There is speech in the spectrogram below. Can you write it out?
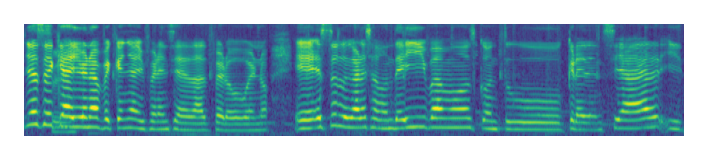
Ya sé que hay una pequeña diferencia de edad, pero bueno, eh, estos lugares a donde íbamos con tu credencial y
